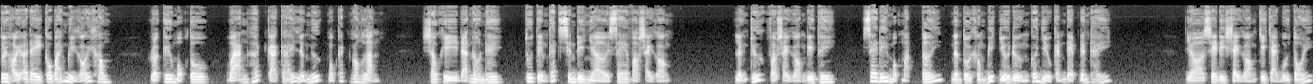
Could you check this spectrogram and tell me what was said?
tôi hỏi ở đây có bán mì gói không, rồi kêu một tô và ăn hết cả cái lẫn nước một cách ngon lành. Sau khi đã no nê, tôi tìm cách xin đi nhờ xe vào Sài Gòn. Lần trước vào Sài Gòn đi thi, xe đi một mạch tới nên tôi không biết giữa đường có nhiều cảnh đẹp đến thế. Do xe đi Sài Gòn chỉ chạy buổi tối,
